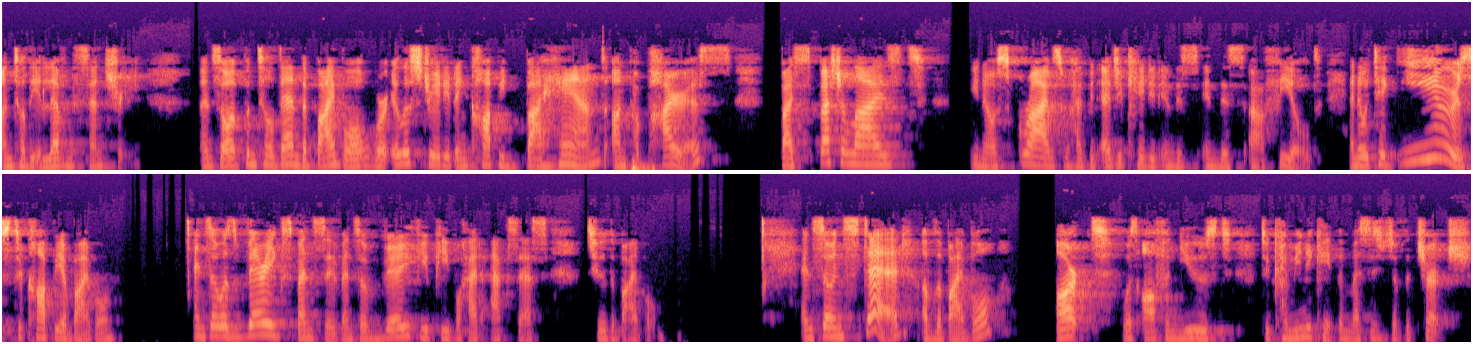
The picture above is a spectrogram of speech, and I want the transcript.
until the 11th century. And so up until then, the Bible were illustrated and copied by hand on papyrus by specialized, you know, scribes who had been educated in this in this uh, field. And it would take years to copy a Bible. And so it was very expensive, and so very few people had access to the Bible. And so instead of the Bible, art was often used to communicate the message of the church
